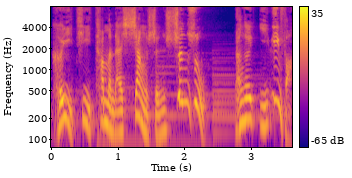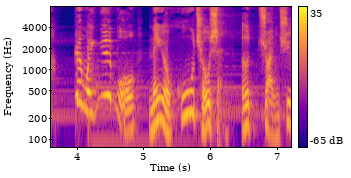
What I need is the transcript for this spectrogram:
可以替他们来向神申诉。然而以利法认为约伯没有呼求神，而转去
